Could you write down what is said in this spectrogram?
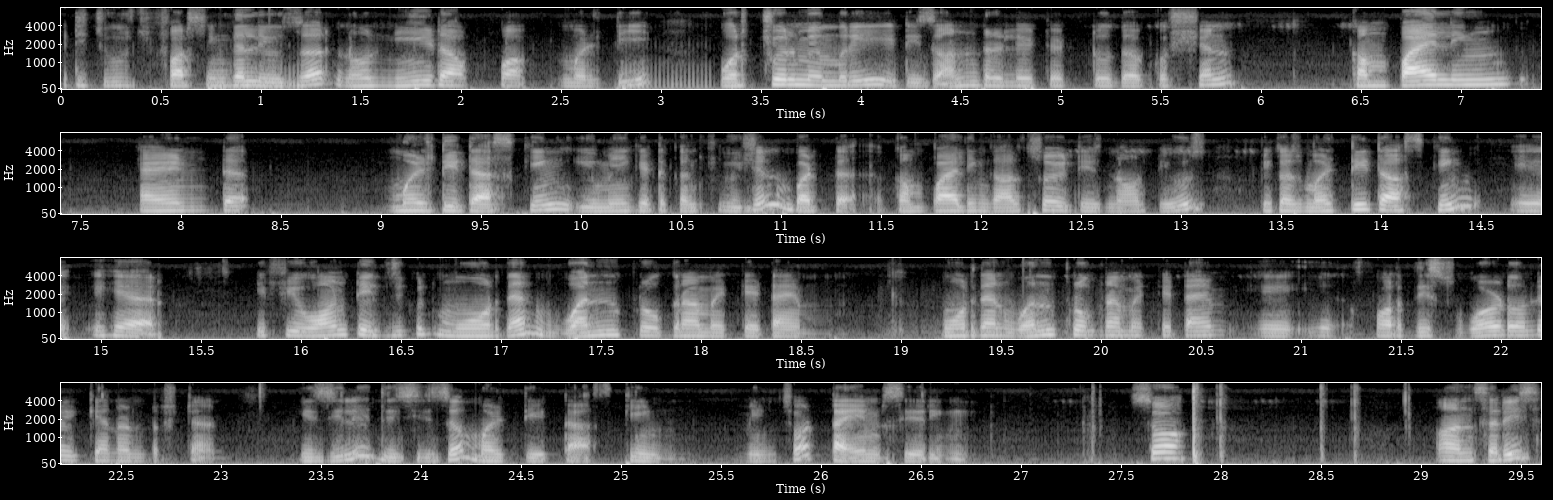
It is used for single user. No need of uh, multi. Virtual memory it is unrelated to the question. Compiling and multitasking you may get a confusion but uh, compiling also it is not used because multitasking uh, here if you want to execute more than one program at a time more than one program at a time uh, for this word only you can understand easily this is a multitasking means what time sharing. So answer is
